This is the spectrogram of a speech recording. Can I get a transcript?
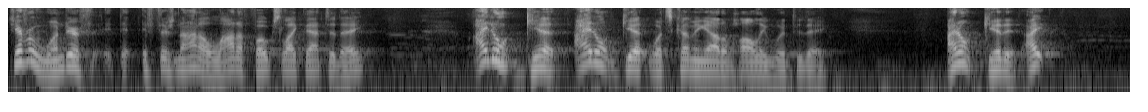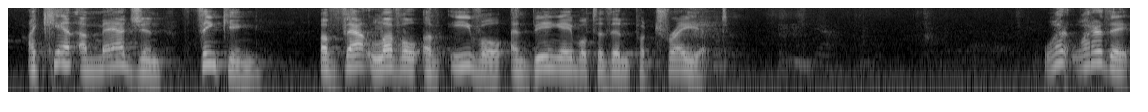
Do you ever wonder if, if there's not a lot of folks like that today? I don't get I don't get what's coming out of Hollywood today. I don't get it. I I can't imagine thinking of that level of evil and being able to then portray it. What what are they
